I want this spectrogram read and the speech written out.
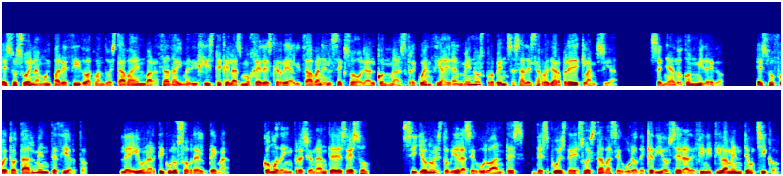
Eso suena muy parecido a cuando estaba embarazada y me dijiste que las mujeres que realizaban el sexo oral con más frecuencia eran menos propensas a desarrollar preeclampsia. Señalo con mi dedo. Eso fue totalmente cierto. Leí un artículo sobre el tema. ¿Cómo de impresionante es eso? Si yo no estuviera seguro antes, después de eso estaba seguro de que Dios era definitivamente un chico.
